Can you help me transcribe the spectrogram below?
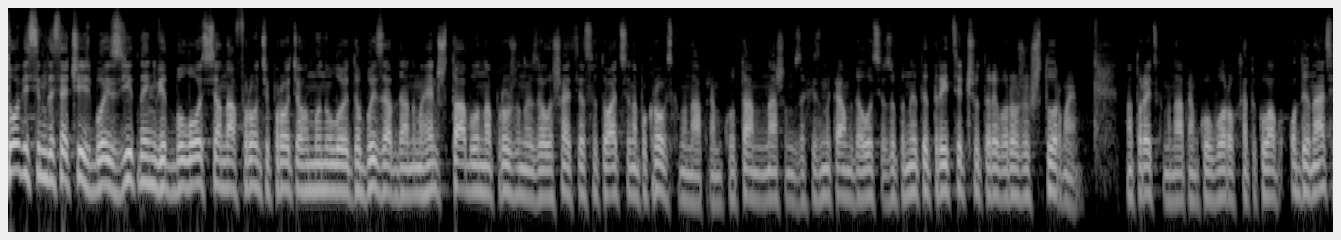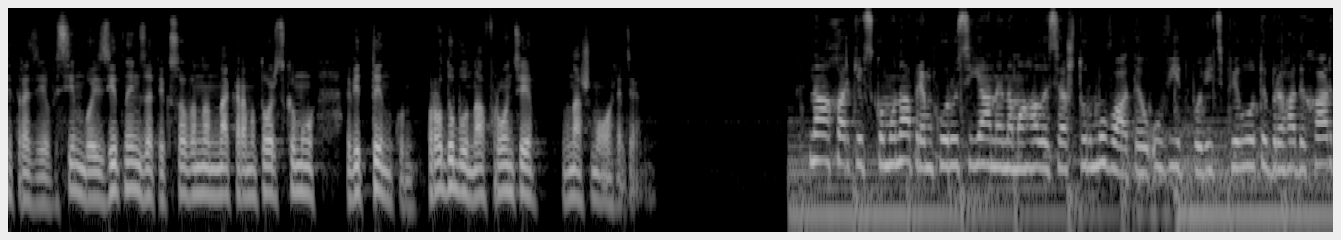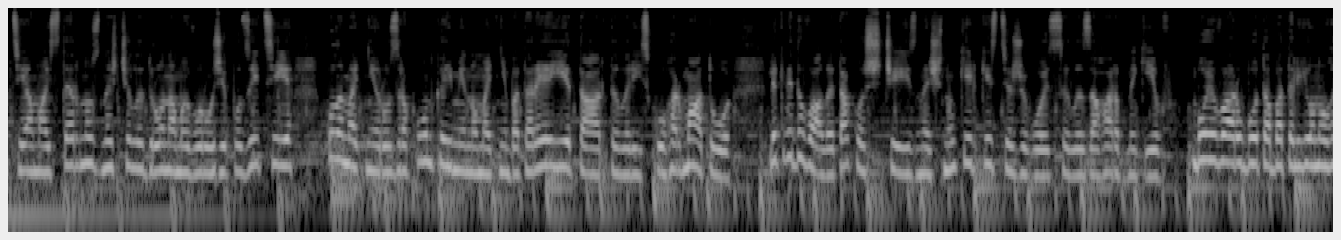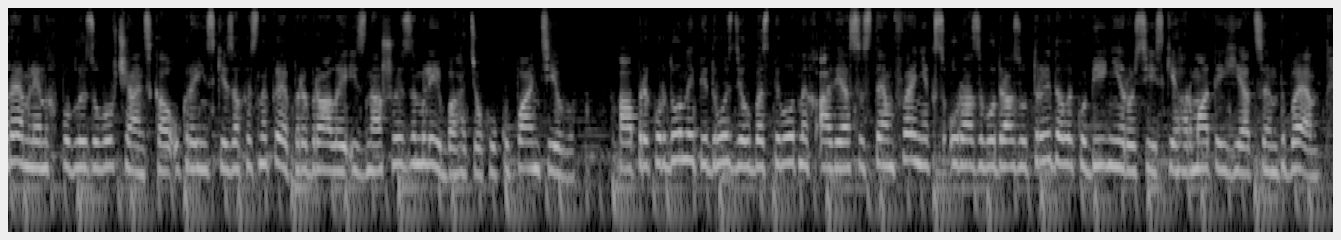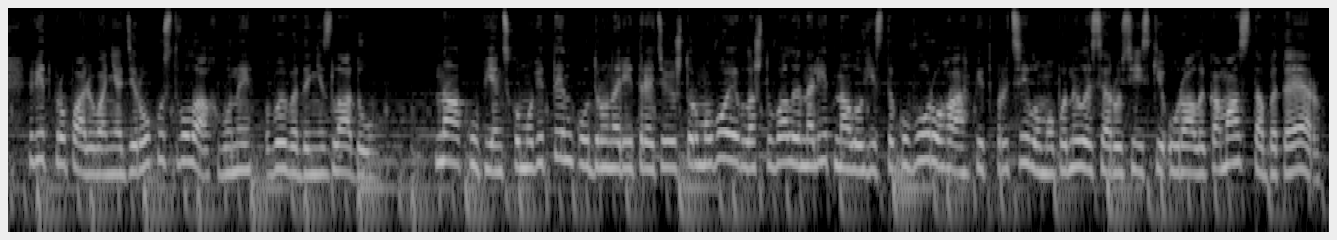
186 боєзіткнень відбулося на фронті протягом минулої доби. За даними генштабу, напруженою залишається ситуація на Покровському напрямку. Там нашим захисникам вдалося зупинити 34 ворожих штурми. На турецькому напрямку ворог атакував 11 разів. Сім боєзіткнень зафіксовано на Краматорському відтинку. Про добу на фронті в нашому огляді. На харківському напрямку росіяни намагалися штурмувати. У відповідь пілоти бригади Хартія майстерно знищили дронами ворожі позиції, кулеметні розрахунки, мінометні батареї та артилерійську гармату. Ліквідували також ще й значну кількість живої сили загарбників. Бойова робота батальйону Гремлінг поблизу Вовчанська. Українські захисники прибрали із нашої землі багатьох окупантів. А прикордонний підрозділ безпілотних авіасистем Фенікс уразив одразу три далекобійні російські гармати Гіацинт Б. Від пропалювання дірок у стволах вони виведені з ладу. На Куп'янському відтинку дронарі третьої штурмової влаштували наліт на логістику ворога. Під прицілом опинилися російські Урали КАМАЗ та БТР.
